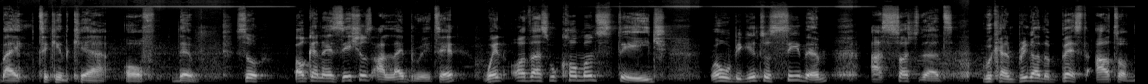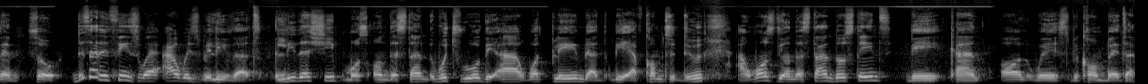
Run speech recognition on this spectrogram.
by taking care of them. So organizations are liberated when others will come on stage when we begin to see them as such that we can bring out the best out of them. So these are the things where I always believe that leadership must understand which role they are, what playing that they have come to do, and once they understand those things, they can always become better.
